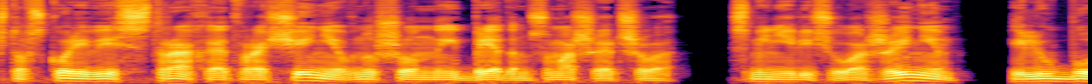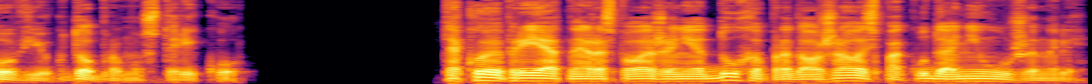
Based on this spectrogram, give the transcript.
что вскоре весь страх и отвращение, внушенные бредом сумасшедшего, сменились уважением и любовью к доброму старику. Такое приятное расположение духа продолжалось, покуда они ужинали.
